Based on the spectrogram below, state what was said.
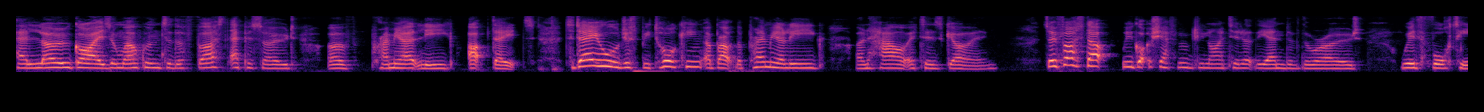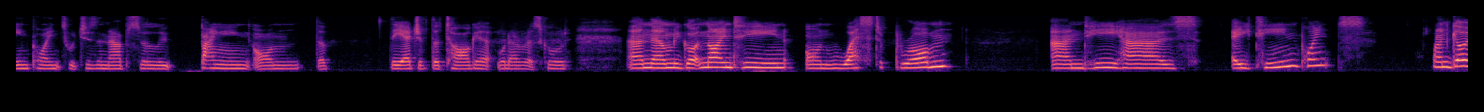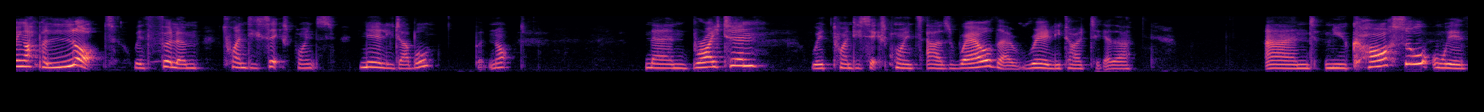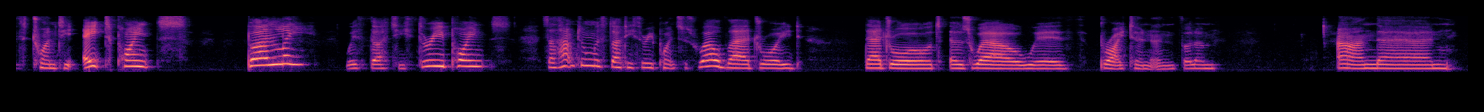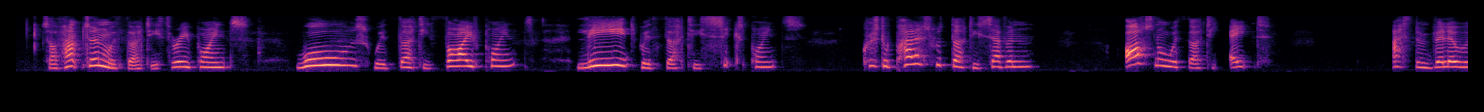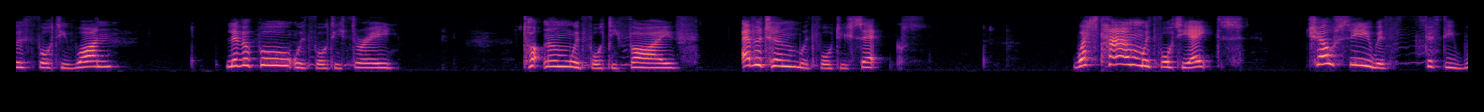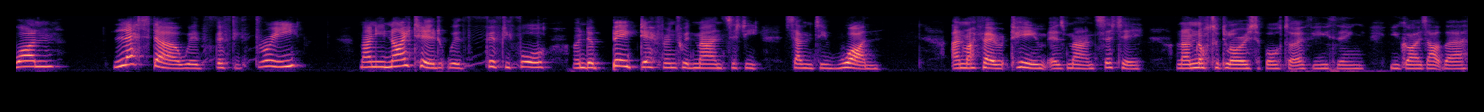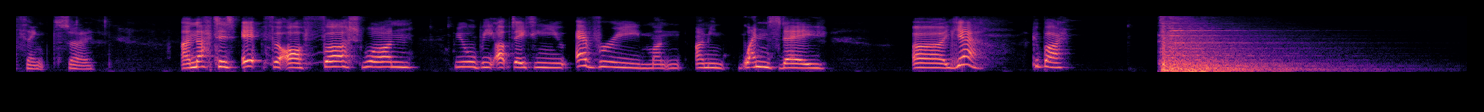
Hello, guys, and welcome to the first episode of Premier League Updates. Today, we'll just be talking about the Premier League and how it is going. So, first up, we got Sheffield United at the end of the road with 14 points, which is an absolute banging on the the edge of the target, whatever it's called. And then we got 19 on West Brom, and he has 18 points and going up a lot with Fulham 26 points, nearly double, but not. Then Brighton with 26 points as well. They're really tied together. And Newcastle with 28 points. Burnley with 33 points. Southampton with 33 points as well. They're droid, they're drawed as well with Brighton and Fulham. And then Southampton with 33 points, Wolves with 35 points, Leeds with 36 points, Crystal Palace with 37, Arsenal with 38, Aston Villa with 41, Liverpool with 43, Tottenham with 45, Everton with 46, West Ham with 48, Chelsea with 51, Leicester with 53, Man United with 54, and a big difference with Man City 71. And my favourite team is Man City. And I'm not a glory supporter if you think you guys out there think so. And that is it for our first one. We will be updating you every month, I mean Wednesday. Uh yeah. Goodbye.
